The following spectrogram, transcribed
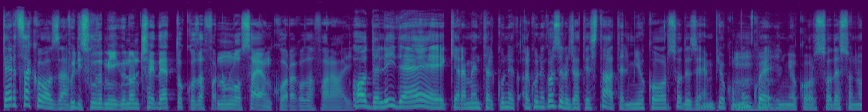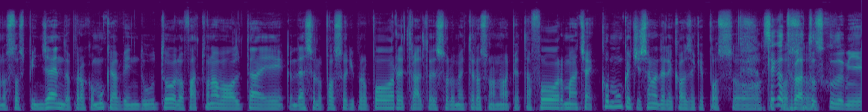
Terza cosa, Quindi scusami, non ci hai detto cosa fa, non lo sai ancora cosa farai. ho delle idee, chiaramente alcune, alcune cose le ho già testate, il mio corso ad esempio, comunque Mhm. il mio corso adesso non lo sto spingendo, però comunque ha venduto, l'ho fatto una volta e adesso lo posso riproporre, tra l'altro adesso lo metterò su una nuova piattaforma, cioè comunque ci sono delle cose che posso... Sai che che ho posso- trovato, scusami,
